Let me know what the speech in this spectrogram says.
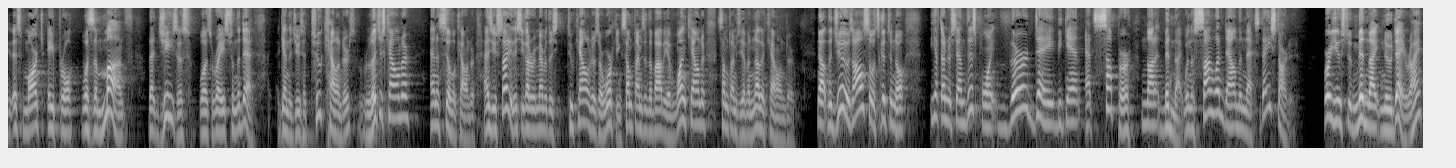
this March, April, was the month that Jesus was raised from the dead. Again, the Jews had two calendars religious calendar and a civil calendar. As you study this, you got to remember these two calendars are working. Sometimes in the Bible you have one calendar, sometimes you have another calendar. Now, the Jews also, it's good to know, you have to understand this point, their day began at supper, not at midnight. When the sun went down, the next day started. We're used to midnight, new day, right?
